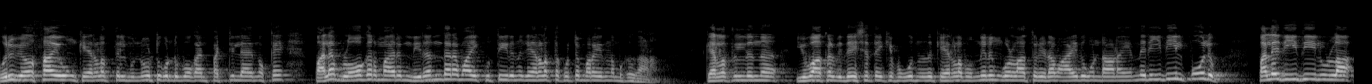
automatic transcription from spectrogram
ഒരു വ്യവസായവും കേരളത്തിൽ മുന്നോട്ട് കൊണ്ടുപോകാൻ പറ്റില്ല എന്നൊക്കെ പല വ്ളോഗർമാരും നിരന്തരമായി കുത്തിയിരുന്ന് കേരളത്തെ കുറ്റം പറയുന്നത് നമുക്ക് കാണാം. കേരളത്തിൽ നിന്ന് യുവാക്കൾ വിദേശത്തേക്ക് പോകുന്നത് കേരളം ഒന്നിനും കൊള്ളാത്തൊരിടമായതുകൊണ്ടാണ് എന്ന രീതിയിൽ പോലും പല രീതിയിലുള്ള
